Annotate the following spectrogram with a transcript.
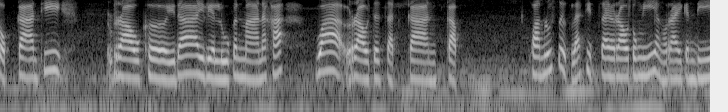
สบการณ์ที่เราเคยได้เรียนรู้กันมานะคะ ว่าเราจะจัดการกับความรู้สึกและจิตใจเราตรงนี้อย่างไรกันดี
